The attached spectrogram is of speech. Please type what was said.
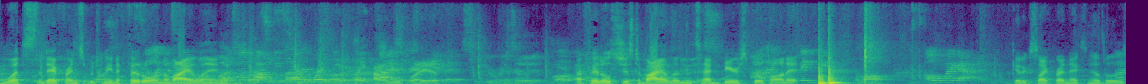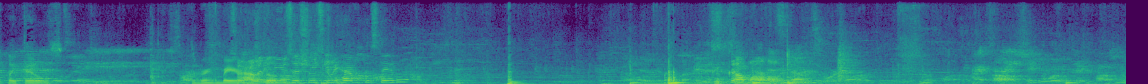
What's the difference between a fiddle and a violin? Which one you Um, when you play How you play it? A fiddle's just a violin that's had beer spilt on it. Thank you. Oh my god. Get it like rednecks and hillbillies play fiddles. To drink beer. So how many spill it on. musicians do we have at this table? Come on. Alright, so now you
